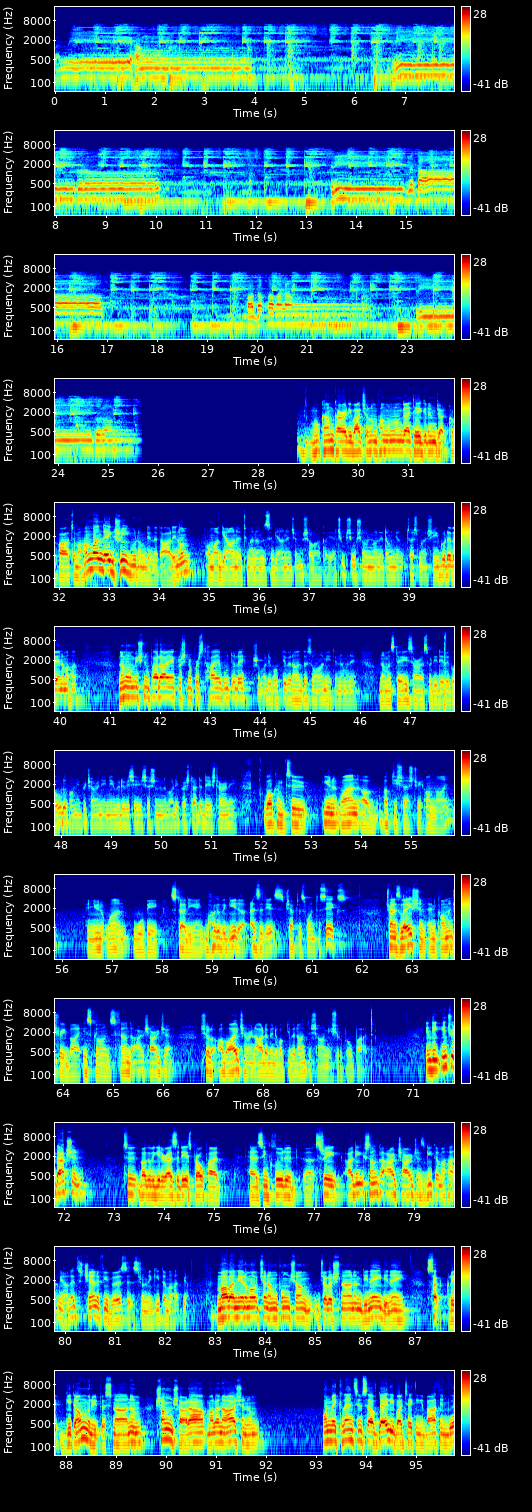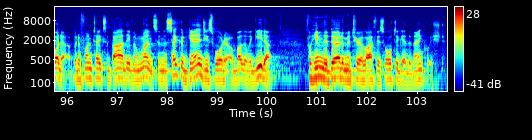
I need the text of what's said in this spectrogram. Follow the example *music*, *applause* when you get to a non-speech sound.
वन्देऽहम् श्रीगुरो। श्रीयुता पदकमलम्। श्रीगुरुन् Mukam karadi bachalam pangam langai te girim jat kripa tamaham bandeg shri gurum dinatarinum om agyana timananda sagyana jana shalakaya chukshushan malidanyan tashma shri gurave namaha. Namo Vishnu Padaya Krishna Prasthaya Bhutale Shamadi Bhakti Vedanta Swami Te Namane. Namaste Saraswati Deva Gaudavani Pracharne Nivada Visheshashan Navadi Prashtata Deshtarne Welcome to Unit 1 of Bhakti Shastri Online. In Unit 1, we'll be studying Bhagavad Gita as it is, chapters 1 to 6, translation and commentary by ISKCON's founder Acharya Srila Abhay Charanaravinda Bhaktivedanta Swami Srila Prabhupada. In the introduction to Bhagavad Gita as it is, Prabhupada has included uh, Sri Adi Shankaracharya's Gita Mahatmya. Let's chant a few verses from the Gita Mahatmya. Mala nirmochanam pungshang jalashnanam dine dine sakrit gitamrita snanam shangshara malanashanam one may cleanse himself daily by taking a bath in water, but if one takes a bath even once in the sacred Ganges water of Bhagavad Gita, for him the dirt of material life is altogether vanquished.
